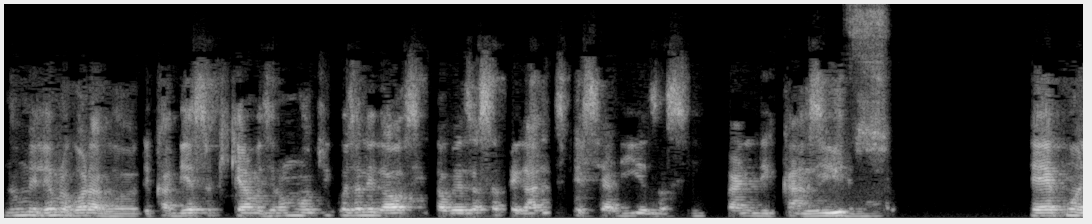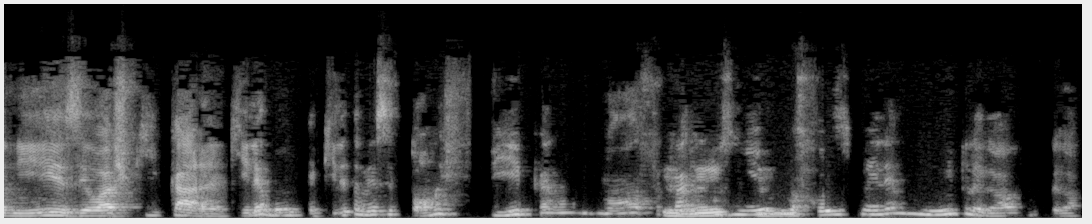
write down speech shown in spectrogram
não me lembro agora de cabeça o que era, mas era um monte de coisa legal, assim, talvez essa pegada de especiarias, assim, carne de caça. Isso. É, com anis, eu acho que, cara, aquilo é bom, aquilo também você toma e fica, nossa, cara, uhum, cozinhei uhum. algumas coisas com ele, é muito legal, muito legal.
